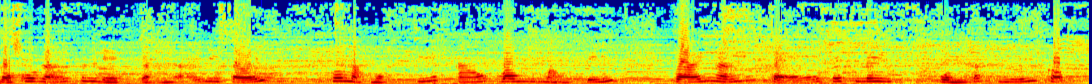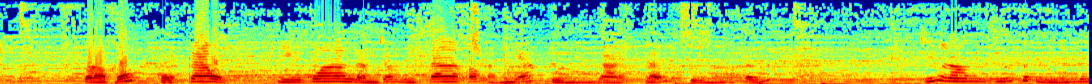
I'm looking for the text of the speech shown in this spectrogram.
Một cô gái xinh đẹp chậm rãi đi tới. Cô mặc một chiếc áo bông màu tím Váy ngắn kẻ xếp ly Quần tắt dưới cột Và bốt cổ cao. Nhìn qua làm cho người ta có cảm giác vừa hiện đại lại vừa nữ tính Chiến Long thiếu chút nữa muốn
